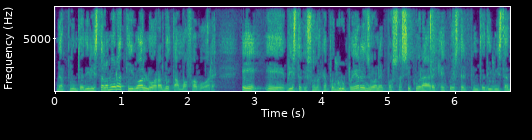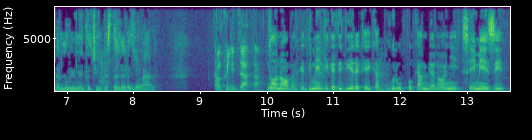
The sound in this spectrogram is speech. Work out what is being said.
dal punto di vista lavorativo, allora votammo a favore. E, e visto che sono capogruppo in regione, posso assicurare che questo è il punto di vista del Movimento 5 Stelle regionale tranquillizzata? No, no, perché dimentica di dire che i capogruppo cambiano ogni sei mesi?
